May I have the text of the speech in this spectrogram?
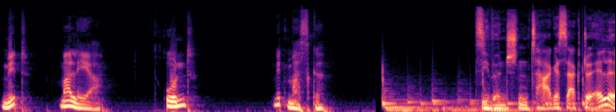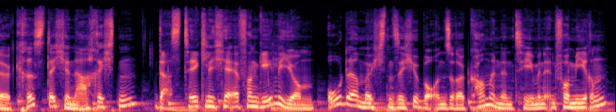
Mit Malea. Und mit Maske. Sie wünschen tagesaktuelle christliche Nachrichten, das tägliche Evangelium oder möchten sich über unsere kommenden Themen informieren?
